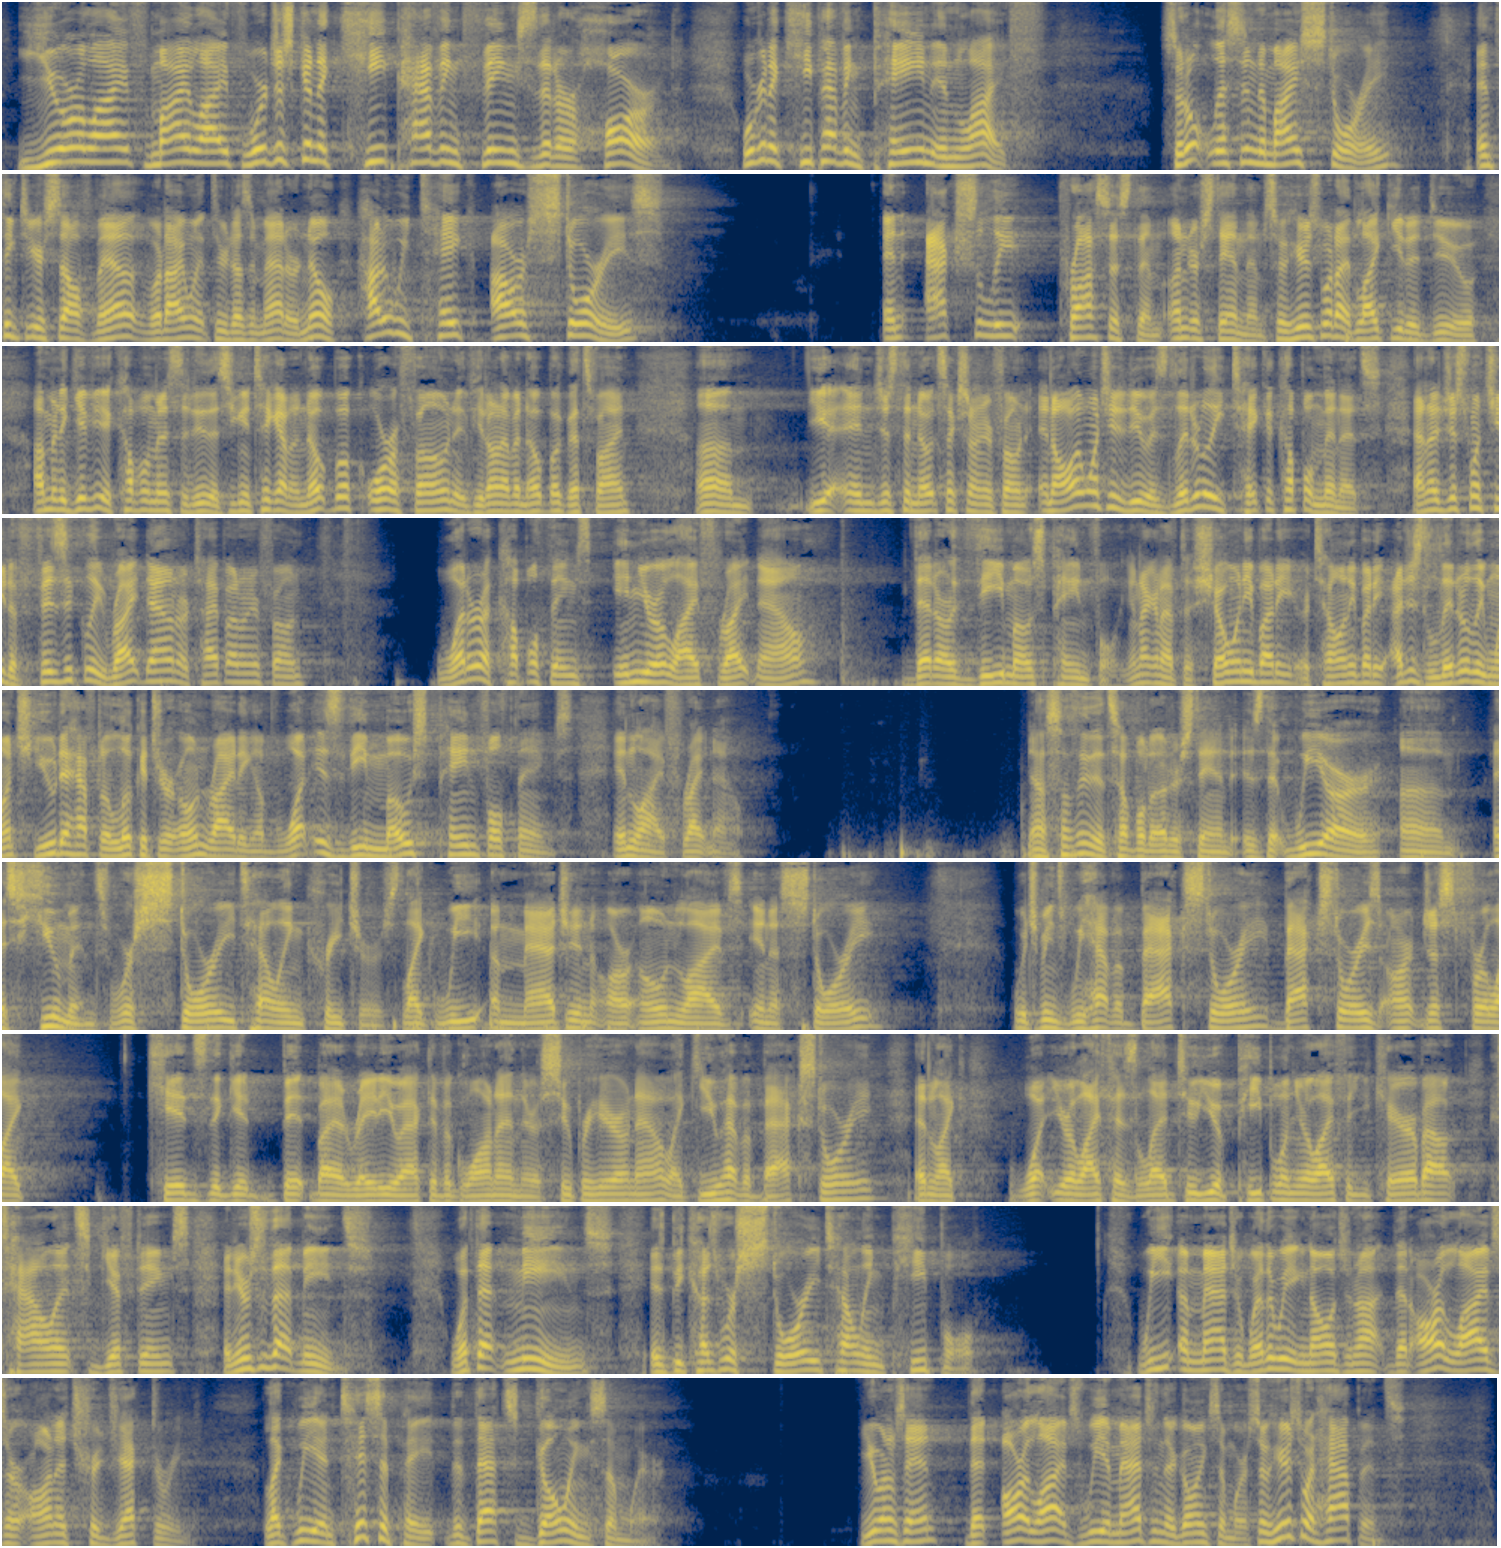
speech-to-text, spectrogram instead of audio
your life, my life, we're just going to keep having things that are hard. We're going to keep having pain in life. So don't listen to my story and think to yourself, man, what I went through doesn't matter. No, how do we take our stories and actually process them, understand them? So here's what I'd like you to do. I'm going to give you a couple minutes to do this. You can take out a notebook or a phone. If you don't have a notebook, that's fine. Um, you, and just the note section on your phone. And all I want you to do is literally take a couple minutes, and I just want you to physically write down or type out on your phone what are a couple things in your life right now that are the most painful. You're not going to have to show anybody or tell anybody. I just literally want you to have to look at your own writing of what is the most painful things in life right now. Now, something that's helpful to understand is that we are, um, as humans, we're storytelling creatures. Like we imagine our own lives in a story, which means we have a backstory. Backstories aren't just for like kids that get bit by a radioactive iguana and they're a superhero now. Like you have a backstory and like what your life has led to. You have people in your life that you care about, talents, giftings. And here's what that means. What that means is because we're storytelling people, we imagine, whether we acknowledge or not, that our lives are on a trajectory. Like we anticipate that that's going somewhere. You know what I'm saying? That our lives, we imagine they're going somewhere. So here's what happens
